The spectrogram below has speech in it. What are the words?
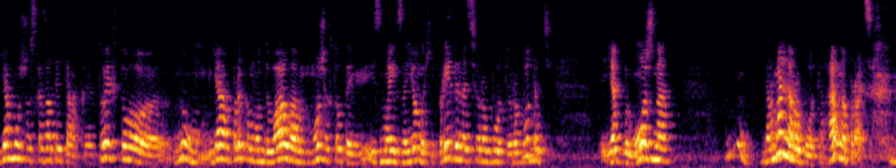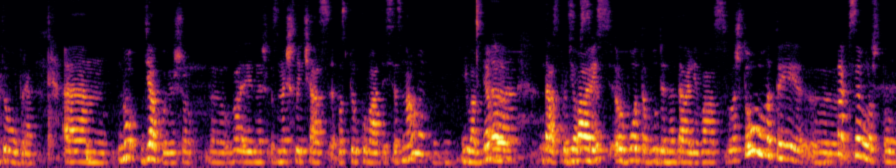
Я можу сказати так. Той, хто ну я б рекомендувала, може хтось із моїх знайомих і прийде на цю роботу. Роботать як би можна. Ну, нормальна робота, гарна праця. Добре. Ем, ну, дякую, що е, ви знайш- знайшли час поспілкуватися з нами. І вам дякую. Е, да, сподіваюсь, робота буде надалі вас влаштовувати. е, Так, все влаштовує.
